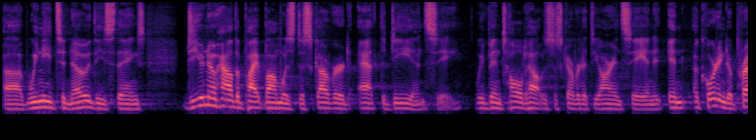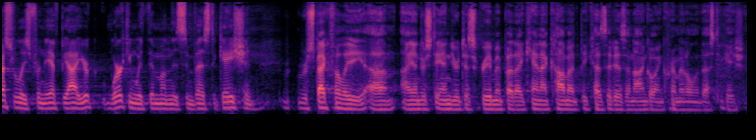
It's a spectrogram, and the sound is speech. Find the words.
Uh, we need to know these things. Do you know how the pipe bomb was discovered at the DNC? We've been told how it was discovered at the RNC, and, it, and according to a press release from the FBI, you're working with them on this investigation. Respectfully, um, I understand your disagreement, but I cannot comment because it is an ongoing criminal investigation.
